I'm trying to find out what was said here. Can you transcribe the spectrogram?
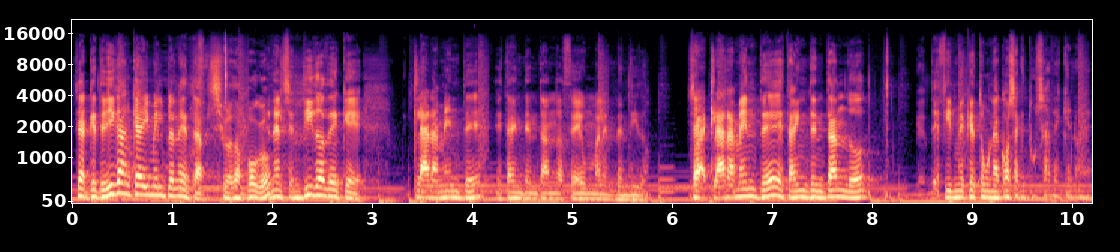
O sea, que te digan que hay mil planetas. Si yo tampoco. En el sentido de que claramente está intentando hacer un malentendido. O sea, claramente está intentando decirme que esto es una cosa que tú sabes que no es.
